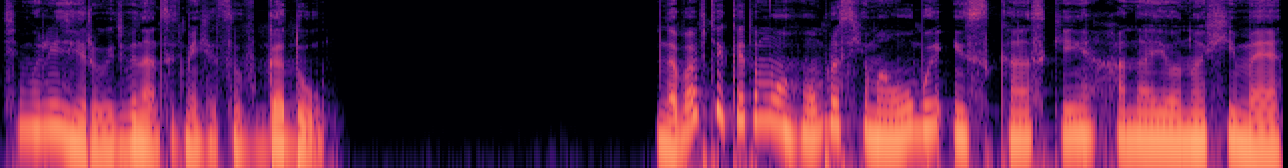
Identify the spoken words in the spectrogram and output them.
символизируют 12 месяцев в году. Добавьте к этому образ Ямаубы из сказки Ханайо Химе,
